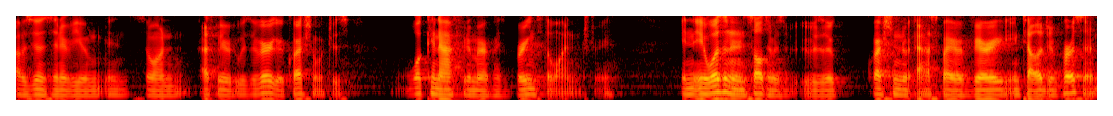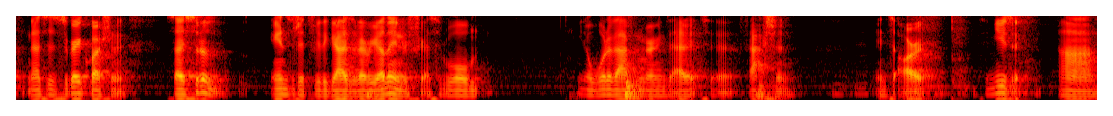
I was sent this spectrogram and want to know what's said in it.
I was doing this interview and, and someone asked me, it was a very good question, which is, what can African Americans bring to the wine industry? And it wasn't an insult, it was, it was a question asked by a very intelligent person. And that's just a great question. So I sort of answered it through the guise of every other industry. I said, well, you know, what have African Americans added to fashion, into art, to music? Um,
